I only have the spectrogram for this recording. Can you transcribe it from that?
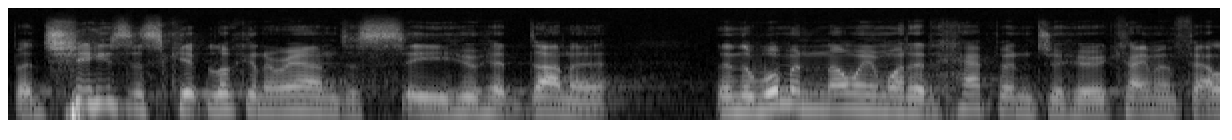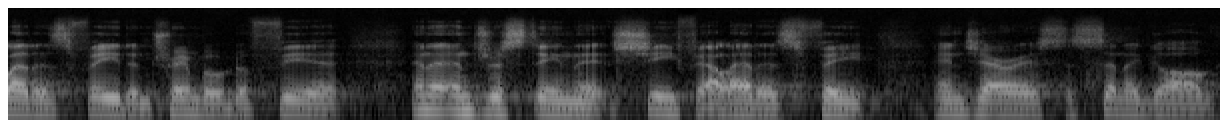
But Jesus kept looking around to see who had done it then the woman, knowing what had happened to her, came and fell at his feet and trembled with fear. And it's interesting that she fell at his feet, and Jairus, the synagogue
